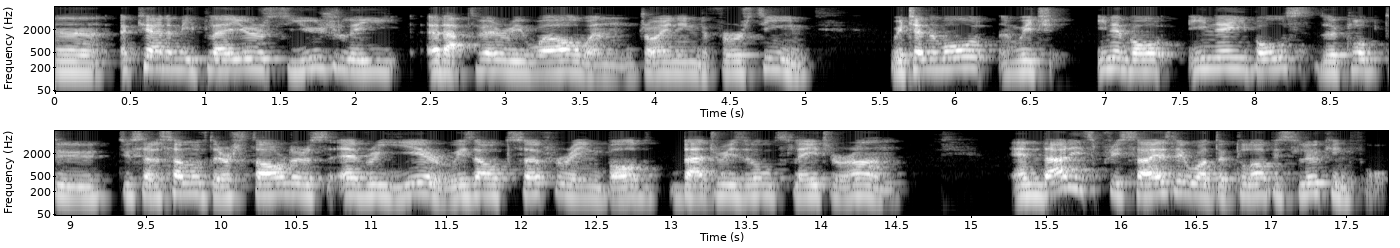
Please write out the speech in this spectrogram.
uh, academy players usually adapt very well when joining the first team, which, enable, which enable, enables the club to, to sell some of their starters every year without suffering bad, bad results later on. And that is precisely what the club is looking for.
